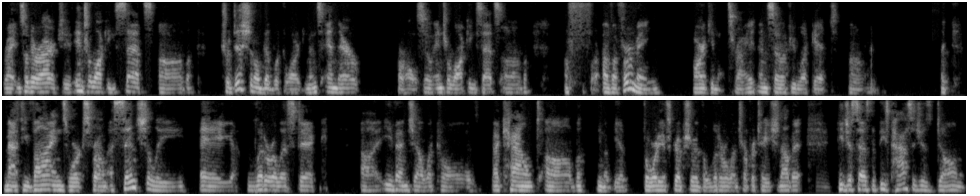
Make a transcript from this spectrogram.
right? And so there are actually interlocking sets of traditional biblical arguments, and there are also interlocking sets of of, affirming arguments, right? And so if you look at um, like Matthew Vines works from essentially a literalistic uh, evangelical account of you know the authority of scripture, the literal interpretation of it. Mm. He just says that these passages don't,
